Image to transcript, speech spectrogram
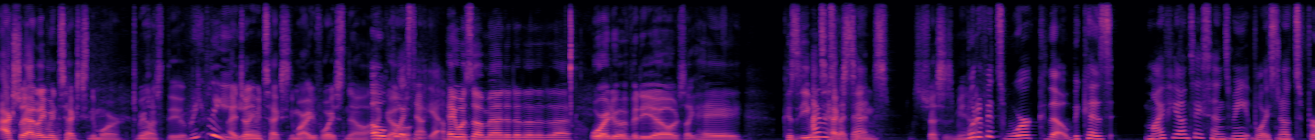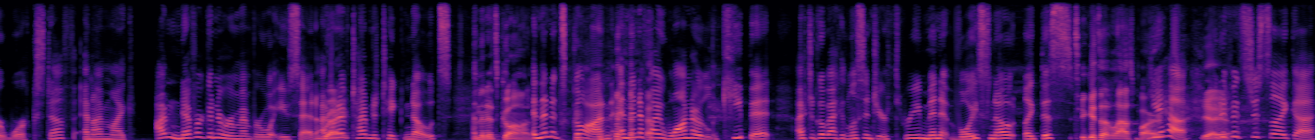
actually. I don't even text anymore. To be honest with you, Really? I don't even text anymore. I voice note. Oh, I go, voice note, yeah. Hey, what's up, man? Da, da, da. Or I do a video. Just like, hey, because even respect that. texting stresses me What out. What if it's work though? Because my fiance sends me voice notes for work stuff, and I'm like, I'm never gonna remember what you said. I don't have time to take notes, and then it's gone. and then it's gone. and then if I want to keep it, I have to go back and listen to your three minute voice note. Like this. to get to that last part. Yeah. Yeah. But yeah. if it's just like a,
